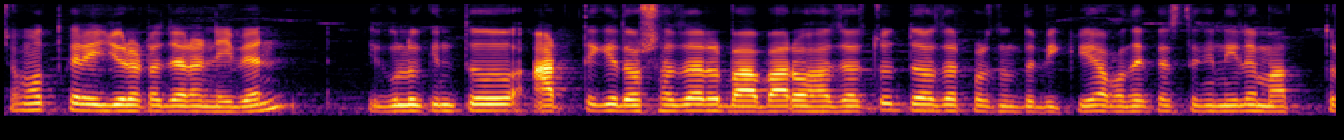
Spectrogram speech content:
চমৎকার এই জোড়াটা যারা নেবেন, এগুলো কিন্তু আট থেকে দশ হাজার বা বারো হাজার, চোদ্দ হাজার পর্যন্ত বিক্রি হয়। আমাদের কাছ থেকে নিলে মাত্র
